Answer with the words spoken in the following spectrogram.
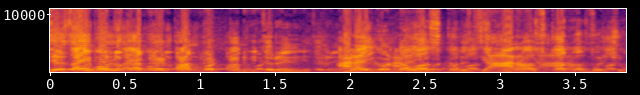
যে যাই বলুক, আমি ওই পাম্পটির ভিতরে। আড়াই ঘণ্টা ওয়াজ করেছি, আর ওয়াজ করব, বসু।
